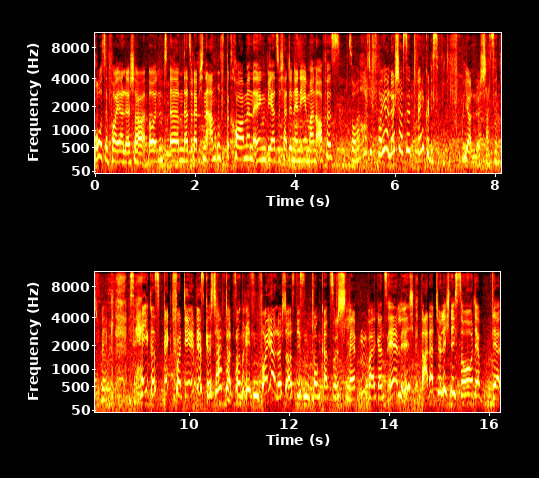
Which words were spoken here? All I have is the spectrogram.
große Feuerlöscher. Und ähm, also da habe ich einen Anruf bekommen, irgendwie, also ich hatte in der Nähe mein Office, so, oh, die Feuerlöscher sind weg. Und ich so, wie die Feuerlöscher sind weg? Ich so, hey, Respekt vor dem, der es geschafft hat, so einen riesen Feuerlöscher aus diesem Bunker zu schleppen, weil ganz ehrlich, war natürlich nicht so, der, der,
